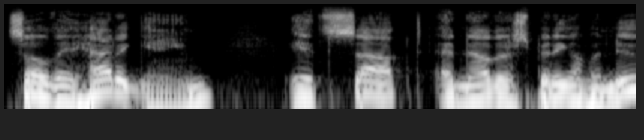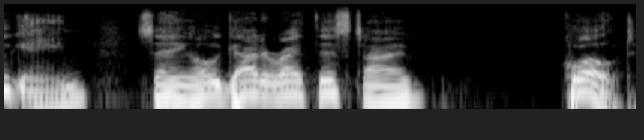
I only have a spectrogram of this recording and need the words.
So they had a game, it sucked, and now they're spinning up a new game saying, oh, we got it right this time. Quote,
